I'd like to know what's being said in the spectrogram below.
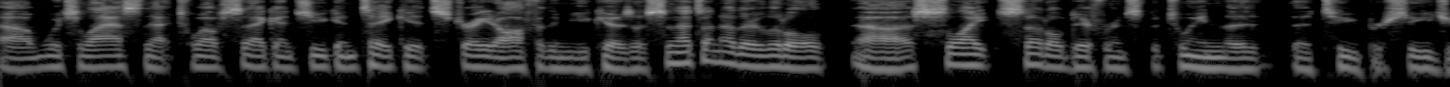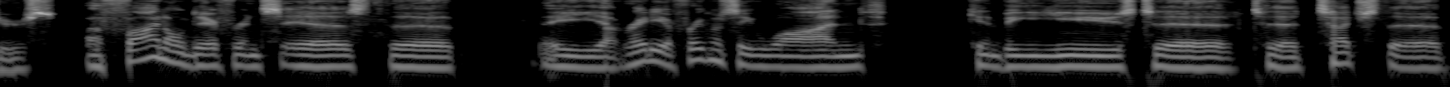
uh, which lasts that 12 seconds, you can take it straight off of the mucosa. So that's another little uh, slight subtle difference between the the two procedures. A final difference is the the uh, radio frequency wand can be used to to touch the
